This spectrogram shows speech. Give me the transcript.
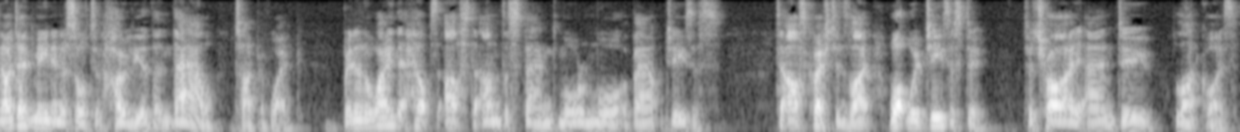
Now, I don't mean in a sort of holier than thou type of way, but in a way that helps us to understand more and more about Jesus. To ask questions like, what would Jesus do? To try and do likewise.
